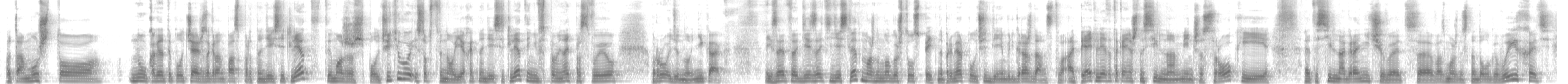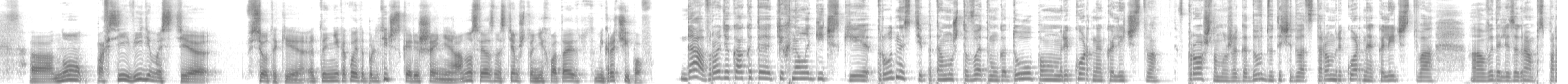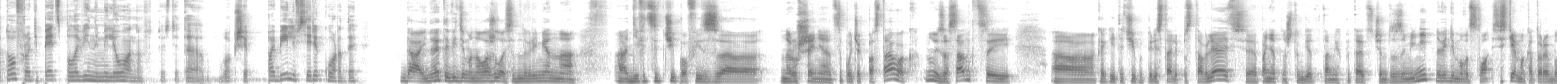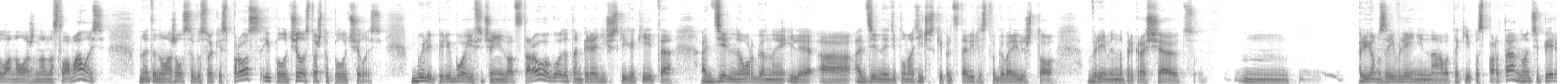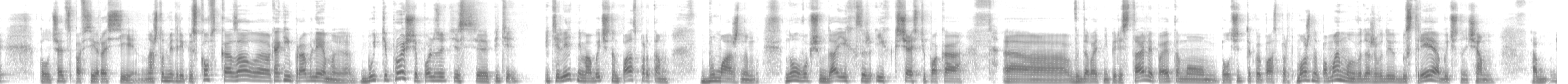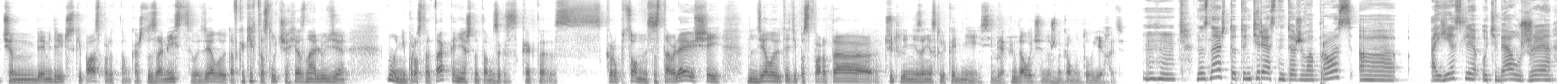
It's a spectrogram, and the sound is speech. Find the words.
потому что ну, когда ты получаешь загранпаспорт на 10 лет, ты можешь получить его и, собственно, уехать на 10 лет и не вспоминать про свою родину никак. И за, это, за эти 10 лет можно много что успеть. Например, получить где-нибудь гражданство. А 5 лет это, конечно, сильно меньше срок, и это сильно ограничивает э, возможность надолго выехать. А, но, по всей видимости, все-таки это не какое-то политическое решение, оно связано с тем, что не хватает микрочипов. Да, вроде как это технологические трудности, потому что в этом году, по-моему, рекордное количество в прошлом уже году, в 2022 рекордное количество а, выдали загранпаспортов, вроде 5,5 миллионов. То есть это вообще побили все рекорды. Да, и на это, видимо, наложилось одновременно а, дефицит чипов из-за нарушения цепочек поставок, ну, из-за санкций, какие-то чипы перестали поставлять. Э, понятно, что где-то там их пытаются чем-то заменить, но, видимо, вот система, которая была наложена, она сломалась, на это наложился высокий спрос, и получилось то, что получилось. Были перебои в течение 2022 года, там периодически какие-то отдельные органы или а, отдельные дипломатические представительства говорили, что временно прекращают прием заявлений на вот такие паспорта, но теперь получается по всей России. На что Дмитрий Песков сказал, какие проблемы. Будьте проще, пользуйтесь э, пяти, пятилетним обычным паспортом бумажным. Ну, в общем, да, их, их к счастью, пока э, выдавать не перестали, поэтому получить такой паспорт можно. По-моему, его даже выдают быстрее обычно, чем чем биометрический паспорт, там, кажется, за месяц его делают, а в каких-то случаях, я знаю, люди, ну, не просто так, конечно, там, как-то коррупционной составляющей, но делают эти паспорта чуть ли не за несколько дней себе, когда очень нужно кому-то уехать. Угу. Ну, знаешь, тут интересный тоже вопрос. А, а если у тебя уже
